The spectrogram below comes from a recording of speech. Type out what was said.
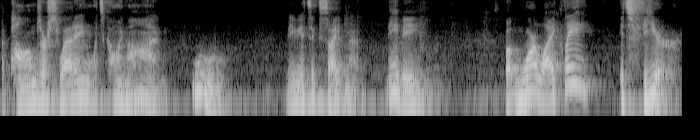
The palms are sweating. What's going on? Ooh, maybe it's excitement. Maybe. But more likely, it's fear.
